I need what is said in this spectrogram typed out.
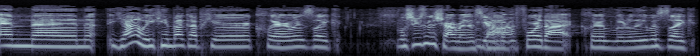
and then yeah, we came back up here. Claire was like, well, she was in the shower by this time, Yeah. but before that, Claire literally was like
